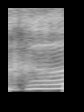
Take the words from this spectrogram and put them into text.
啊哈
